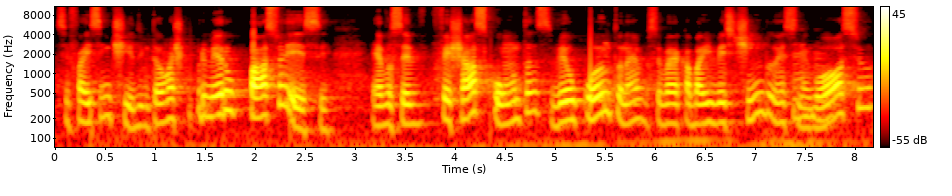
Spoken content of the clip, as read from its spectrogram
se faz sentido. Então, acho que o primeiro passo é esse. É você fechar as contas, ver o quanto né, você vai acabar investindo nesse uhum. negócio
